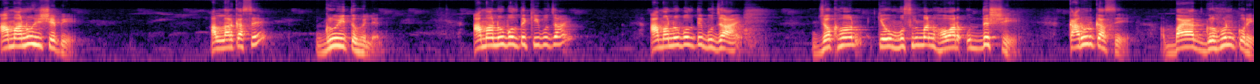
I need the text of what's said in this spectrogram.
আমানু হিসেবে আল্লাহর কাছে গৃহীত হইলেন। আমানু বলতে কি বোঝায়? আমানু বলতে বোঝায়, যখন কেউ মুসলমান হওয়ার উদ্দেশ্যে কারুর কাছে বায়াত গ্রহণ করে,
